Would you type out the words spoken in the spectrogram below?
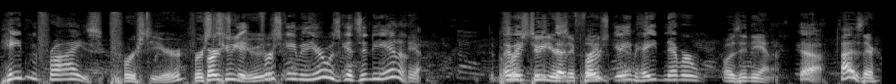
Hayden Fry's first year, first, First, two ga- years. first game of the year was against Indiana. yeah. The I first mean, two years that they played. first game, yeah, Hayden never. was Indiana. Yeah, I was there.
